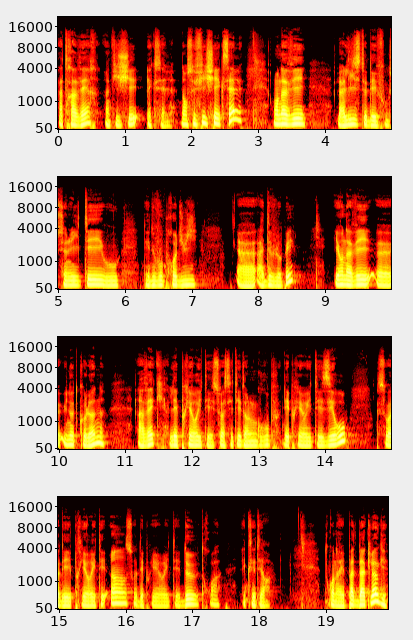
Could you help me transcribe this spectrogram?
à travers un fichier Excel. Dans ce fichier Excel, on avait la liste des fonctionnalités ou des nouveaux produits euh, à développer et on avait euh, une autre colonne avec les priorités. Soit c'était dans le groupe des priorités 0, soit des priorités 1, soit des priorités 2, 3, etc. Donc on n'avait pas de backlog.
